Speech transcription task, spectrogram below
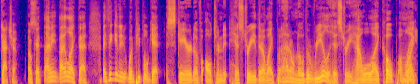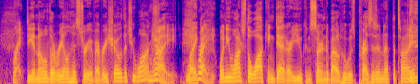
Gotcha. Okay, I mean, I like that. I think in, when people get scared of alternate history, they're like, "But I don't know the real history. How will I cope?" I'm Right, like, right. Do you know the real history of every show that you watch? Right. Like, Right. when you watch The Walking Dead, are you concerned about who was president at the time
